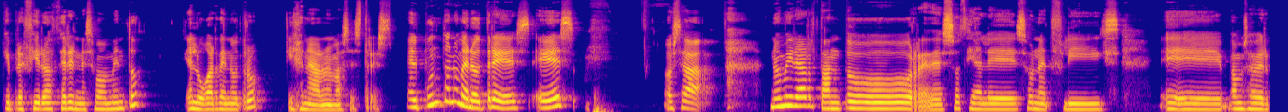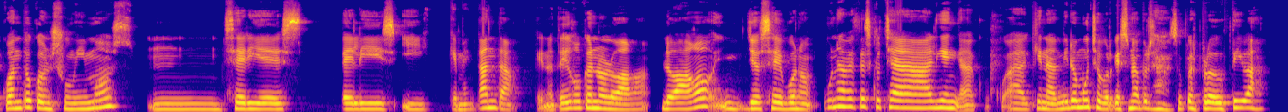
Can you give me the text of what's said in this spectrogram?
que prefiero hacer en ese momento en lugar de en otro y generarme más estrés. El punto número tres es, o sea, no mirar tanto redes sociales o Netflix. Eh, vamos a ver cuánto consumimos mm, series, pelis y que me encanta, que no te digo que no lo haga. Lo hago, yo sé, bueno, una vez escuché a alguien a, quien admiro mucho porque es una persona súper productiva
